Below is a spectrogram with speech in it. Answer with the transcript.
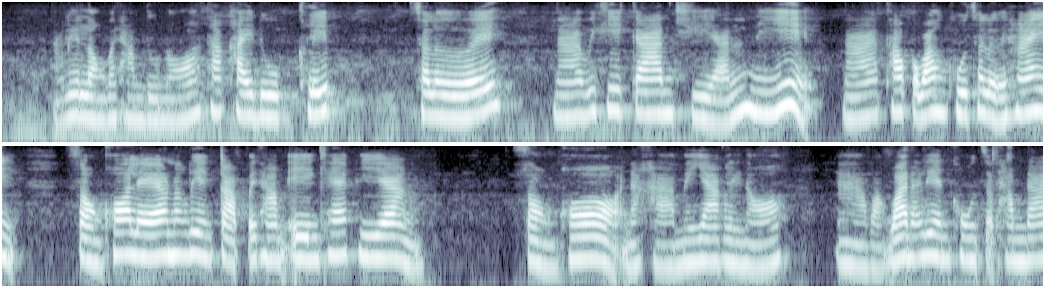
4 นักเรียนลองไปทำดูเนาะถ้าใครดูคลิปเฉลย นะวิธีการเขียนนี้นะเท่ากับว่าคุณครูเฉลยให้ 2 ข้อแล้วนักเรียนกลับไปทำเองแค่เพียง 2 ข้อนะคะไม่ยากเลยเนาะหวังว่านักเรียนคงจะทำได้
